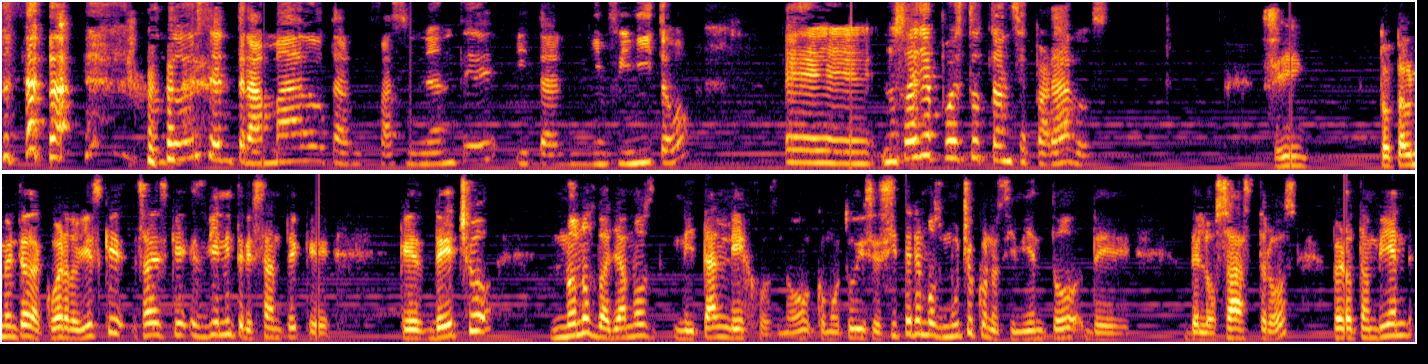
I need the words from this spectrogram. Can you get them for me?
con todo ese entramado tan fascinante y tan infinito, eh, nos haya puesto tan separados. Sí, totalmente de acuerdo. Y es que, ¿sabes qué? Es bien interesante que, que de hecho no nos vayamos ni tan lejos, ¿no? Como tú dices, sí tenemos mucho conocimiento de, de los astros, pero también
